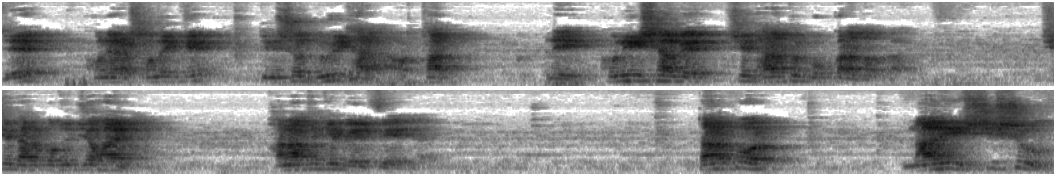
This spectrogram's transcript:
যে খুনের আসামিকে তিনশো দুই ধারা, অর্থাৎ মানে খুনি হিসাবে সে ধারাটা বুক করা দরকার। সে ধারা প্রযোজ্য হয় না। থানা থেকে বেল পেয়ে যায়। তারপর নারী, শিশু,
